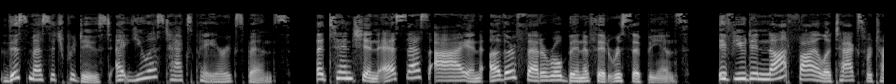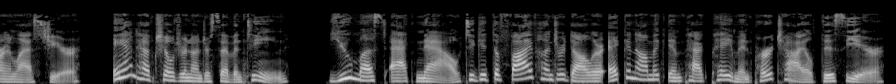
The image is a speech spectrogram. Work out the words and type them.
This message produced at U.S. taxpayer expense. Attention SSI and other federal benefit recipients. If you did not file a tax return last year and have children under 17, you must act now to get the $500 economic impact payment per child this year.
